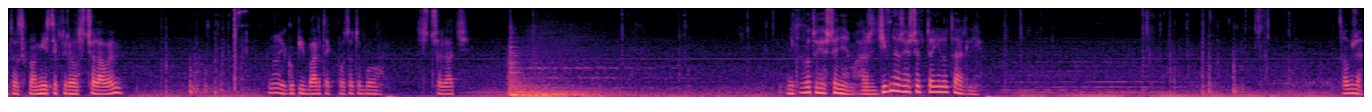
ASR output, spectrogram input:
A to jest chyba miejsce, które ostrzelałem. No i głupi Bartek, po co to było strzelać? Nikogo tu jeszcze nie ma. Aż dziwne, że jeszcze tutaj nie dotarli. Dobrze.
